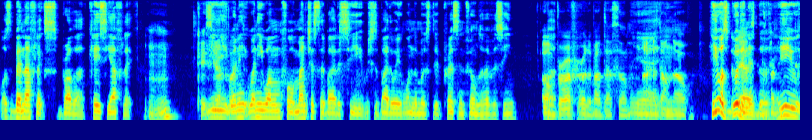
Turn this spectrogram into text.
what's Ben Affleck's brother, Casey Affleck. Mm-hmm. Casey He, Affleck. when he when he won for Manchester by the Sea, which is by the way one of the most depressing films I've ever seen. oh, but- bro, I've heard about that film. I, I don't know. He was good in it though. He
